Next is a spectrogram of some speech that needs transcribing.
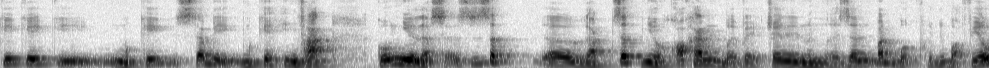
cái cái, cái một cái sẽ bị một cái hình phạt cũng như là sẽ rất uh, gặp rất nhiều khó khăn. Bởi vậy cho nên là người dân bắt buộc phải đi bỏ phiếu.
